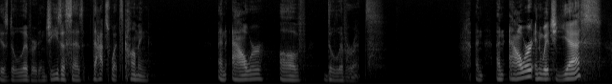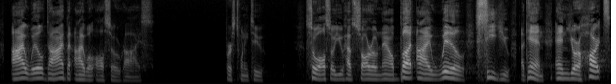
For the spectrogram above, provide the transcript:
is delivered. And Jesus says that's what's coming an hour of deliverance. An, an hour in which, yes, I will die, but I will also rise. Verse 22. So also you have sorrow now, but I will see you again, and your hearts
